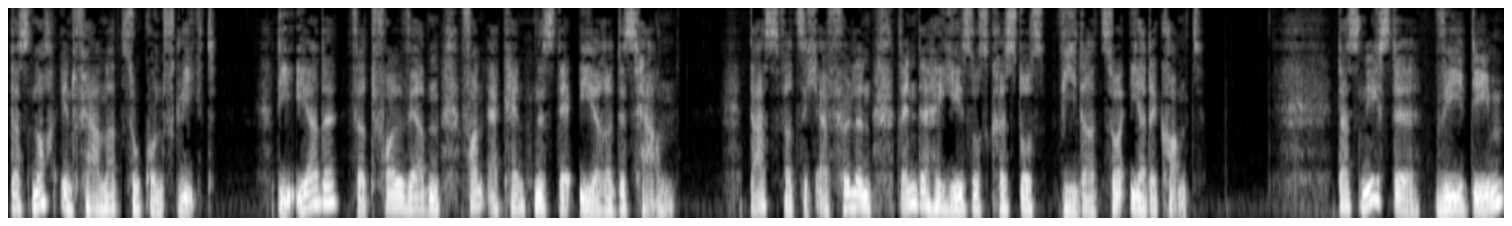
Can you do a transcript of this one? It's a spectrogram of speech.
das noch in ferner Zukunft liegt. Die Erde wird voll werden von Erkenntnis der Ehre des Herrn. Das wird sich erfüllen, wenn der Herr Jesus Christus wieder zur Erde kommt. Das nächste Weh dem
